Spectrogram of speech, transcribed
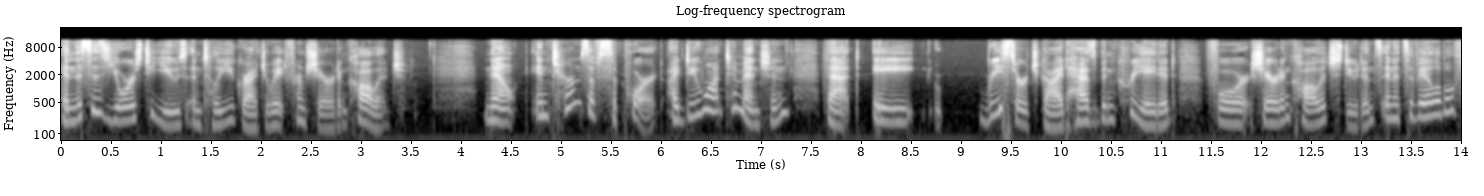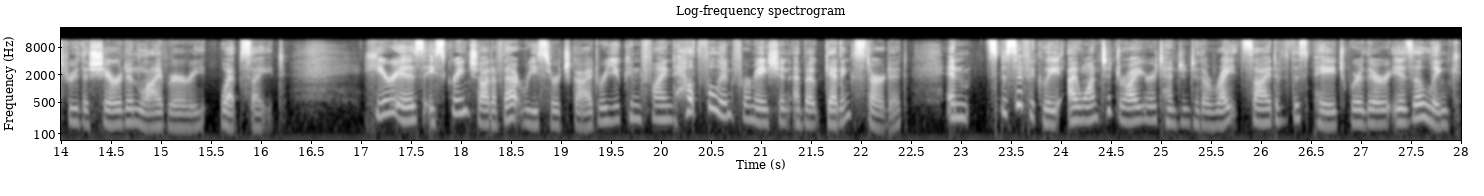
and this is yours to use until you graduate from Sheridan College. Now, in terms of support, I do want to mention that a research guide has been created for Sheridan College students and it's available through the Sheridan Library website. Here is a screenshot of that research guide where you can find helpful information about getting started. And specifically, I want to draw your attention to the right side of this page where there is a link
